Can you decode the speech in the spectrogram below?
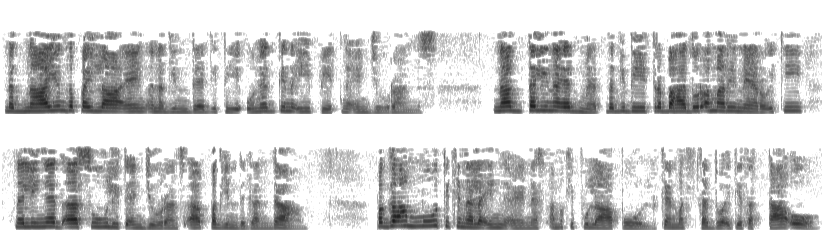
nagnayon da pay laeng a nagindeg iti uneg tinaipit nga endurance. Nagtali na edmet dagidi trabahador a marinero iti nalinged a sulit endurance a pagindeganda. Pagaammo ti kinalaing ni Ernest a makipulapol, ken makikadwa iti tattao.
